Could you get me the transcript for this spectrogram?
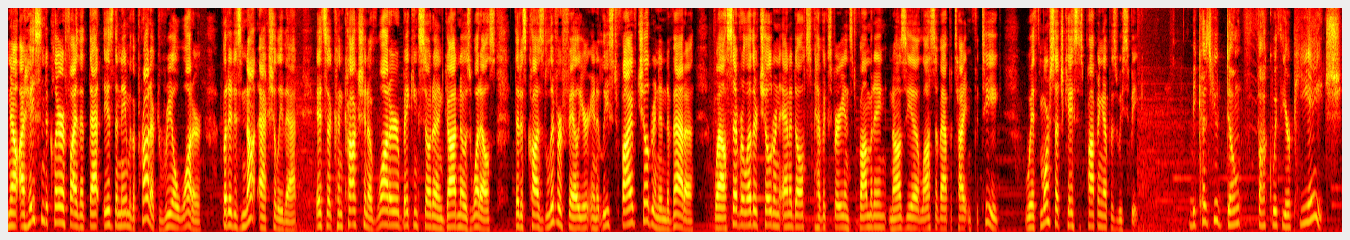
Now, I hasten to clarify that that is the name of the product, real water, but it is not actually that. It's a concoction of water, baking soda, and God knows what else that has caused liver failure in at least five children in Nevada, while several other children and adults have experienced vomiting, nausea, loss of appetite, and fatigue, with more such cases popping up as we speak. Because you don't fuck with your pH.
